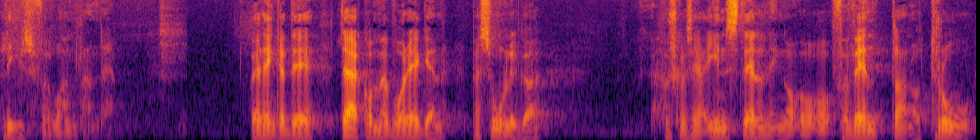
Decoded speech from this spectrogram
livsförvandlande. Och jag tänker att det, där kommer vår egen personliga hur ska vi säga, inställning och, och förväntan och tro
